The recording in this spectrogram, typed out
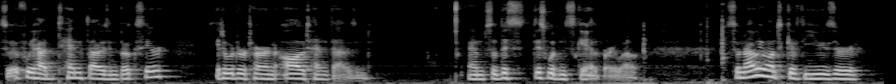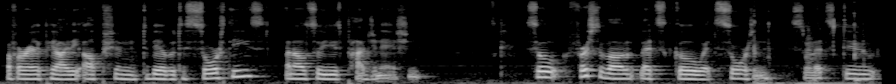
So if we had 10,000 books here, it would return all 10,000. Um, so this, this wouldn't scale very well. So now we want to give the user of our API the option to be able to sort these and also use pagination. So first of all, let's go with sorting. So let's do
